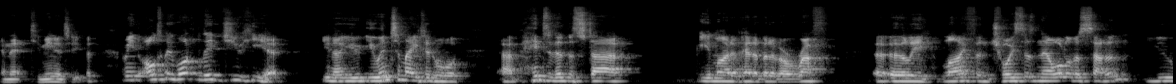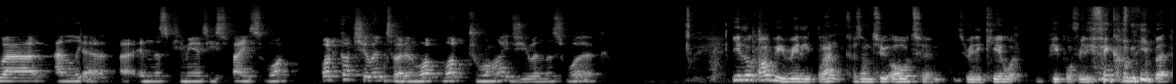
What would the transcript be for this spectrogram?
and that community. But I mean, ultimately, what led you here? You know, you you intimated or uh, hinted at the start you might have had a bit of a rough early life and choices. Now, all of a sudden, you are a leader uh, in this community space. What what got you into it, and what what drives you in this work? Yeah, look, I'll be really blunt because I'm too old to, to really care what people really think of me. But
